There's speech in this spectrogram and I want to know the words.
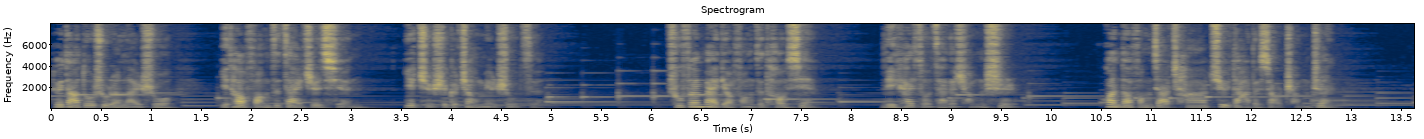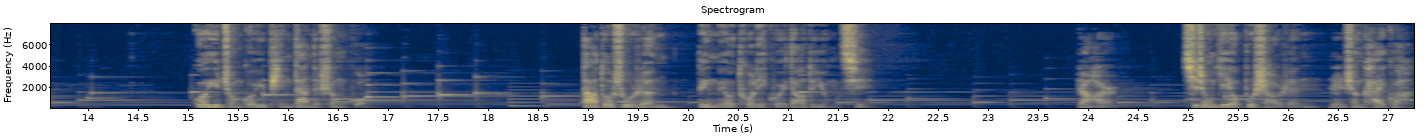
对大多数人来说，一套房子再值钱，也只是个账面数字。除非卖掉房子套现，离开所在的城市，换到房价差巨大的小城镇，过一种过于平淡的生活。大多数人并没有脱离轨道的勇气。然而，其中也有不少人人生开挂。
